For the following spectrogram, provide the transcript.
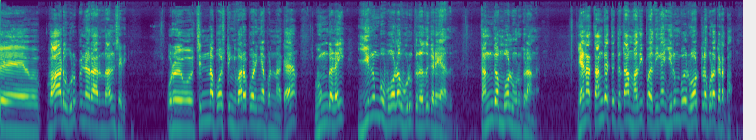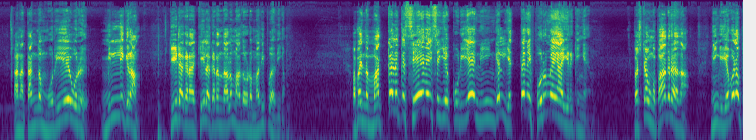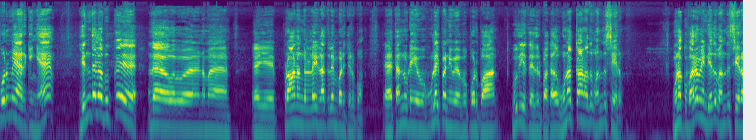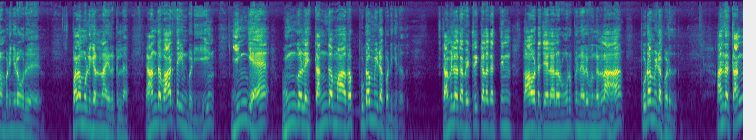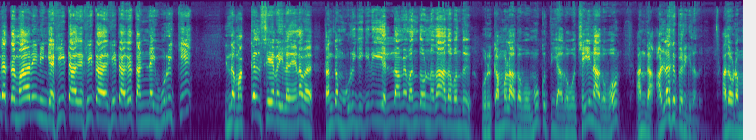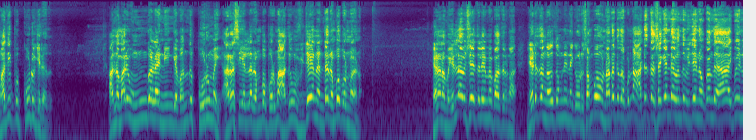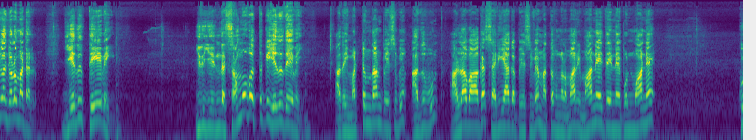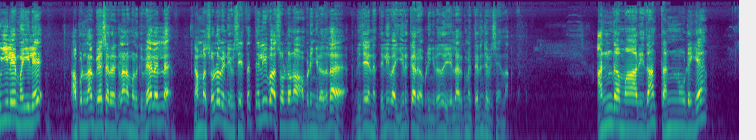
வார்டு உறுப்பினராக இருந்தாலும் சரி ஒரு சின்ன போஸ்டிங் வரப்போகிறீங்க அப்படின்னாக்க உங்களை இரும்பு போல் உருக்குறது கிடையாது. தங்கம் போல் உருக்குறாங்க. ஏன்னா தங்கத்துக்கு தான் மதிப்பு அதிகம் இரும்பு ரோட்டில் கூட கிடக்கும். ஆனால் தங்கம் ஒரே ஒரு மில்லி கிராம் கீழே கிட கீழே கிடந்தாலும் அதோட மதிப்பு அதிகம். அப்ப இந்த மக்களுக்கு சேவை செய்யக்கூடிய நீங்கள் எத்தனை பொறுமையா இருக்கீங்க? ஃபர்ஸ்ட் அவங்க பார்க்கறது தான் நீங்க எவ்வளவு பொறுமையா இருக்கீங்க? எந்த அளவுக்கு அந்த நம்ம புராணங்களில் புராணங்கள்ல எல்லாத்துலேயும் படிச்சிருப்போம். தன்னுடைய உழைப்பை நீ பொறுப்பா ஊதியத்தை எதிர்பார்க்காத உனக்கானது வந்து சேரும். உனக்கு வர வேண்டியது வந்து சேரும் அப்படிங்கிற ஒரு பழமொழிகள்லாம் இருக்குல்ல. அந்த வார்த்தையின்படி இங்கே உங்களை தங்கமாக புடமிடப்படுகிறது. தமிழக வெற்றி கழகத்தின் மாவட்ட செயலாளர் உறுப்பினர் இவங்கெல்லாம் புடமிடப்படுது. அந்த தங்கத்தை மாதிரி நீங்கள் ஹீட்டாக ஹீட்டாக ஹீட்டாக தன்னை உருக்கி இந்த மக்கள் சேவையில் ஏன்னா தங்கம் உருகி கிருகி எல்லாமே வந்தோன்னே தான் அதை வந்து ஒரு கம்மலாகவோ மூக்குத்தியாகவோ செயினாகவோ அந்த அழகு பெறுகிறது. அதோட மதிப்பு கூடுகிறது. அந்த மாதிரி உங்களை நீங்கள் வந்து பொறுமை அரசியலில் ரொம்ப பொறுமை அதுவும் விஜயனன்ட்ட ரொம்ப பொறுமை வேணும். ஏன்னா நம்ம எல்லா விஷயத்துலையுமே பார்த்துருக்கோம். எடுத்தம் கவுத்தம்னு இன்னைக்கு ஒரு சம்பவம் நடக்குது அப்படின்னா அடுத்த செகண்டே வந்து விஜயனை உட்காந்து இப்படின்லாம் சொல்ல மாட்டார். எது தேவை? இது இந்த சமூகத்துக்கு எது தேவை? அதை மட்டும்தான் பேசுவேன் அதுவும் அளவாக சரியாக பேசுவேன். மற்றவங்கள மாதிரி மானே தேனே பொன்மானே குயிலே மயிலே அப்படின்லாம் பேசுறதுக்கெல்லாம் நம்மளுக்கு வேலை இல்லை. நம்ம சொல்ல வேண்டிய விஷயத்த தெளிவாக சொல்லணும் அப்படிங்கிறதுல விஜயனை தெளிவாக இருக்கார் அப்படிங்கிறது எல்லாருக்குமே தெரிஞ்ச விஷயம்தான். அந்த மாதிரி தான் தன்னுடைய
